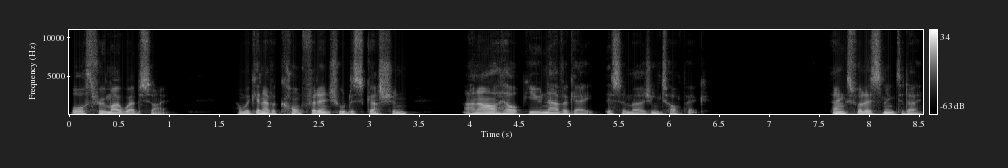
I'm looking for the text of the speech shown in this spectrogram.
or through my website, and we can have a confidential discussion and I'll help you navigate this emerging topic. Thanks for listening today.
